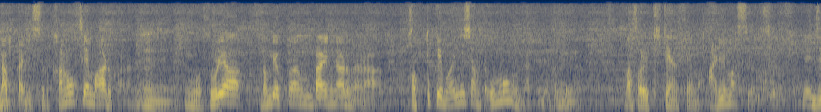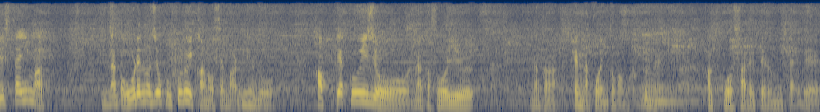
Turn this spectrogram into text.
なったりする可能性もあるからうね、ん。もうそりゃ何百倍になるなら買っとけばいいじゃんって思うんだけれども、うん。まあ、そういう危険性もありますよ。で実際今なんか俺の情報古い可能性もあるけど、うん。800以上なんかそういうなんか変なコインとかも含め、うん。発行されてるみたいで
